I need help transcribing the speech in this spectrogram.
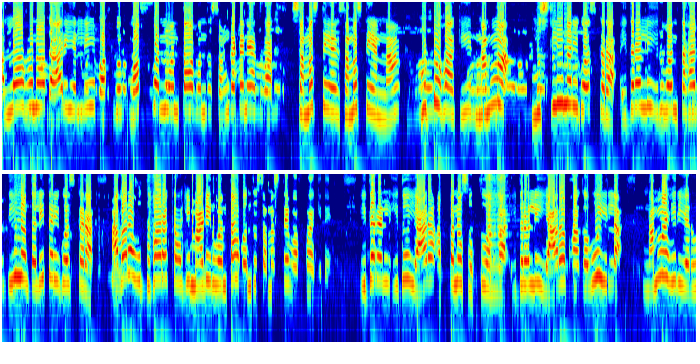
ಅಲ್ಲಾಹನ ದಾರಿಯಲ್ಲಿ ವಫ್ ವಫ್ ಅನ್ನುವಂತ ಒಂದು ಸಂಘಟನೆ ಅಥವಾ ಸಂಸ್ಥೆ ಸಂಸ್ಥೆಯನ್ನ ಹುಟ್ಟು ಹಾಕಿ ನಮ್ಮ ಮುಸ್ಲಿಮರಿಗೋಸ್ಕರ, ಇದರಲ್ಲಿ ಇರುವಂತಹ ದೀನ ದಲಿತರಿಗೋಸ್ಕರ ಅವರ ಉದ್ಧಾರಕ್ಕಾಗಿ ಮಾಡಿರುವಂತಹ ಒಂದು ಸಂಸ್ಥೆ ವಫ್ ಆಗಿದೆ ಇದರಲ್ಲಿ ಇದು ಯಾರ ಅಪ್ಪನ ಸೊತ್ತು ಅಲ್ಲ, ಇದರಲ್ಲಿ ಯಾರ ಭಾಗವೂ ಇಲ್ಲ. ನಮ್ಮ ಹಿರಿಯರು,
